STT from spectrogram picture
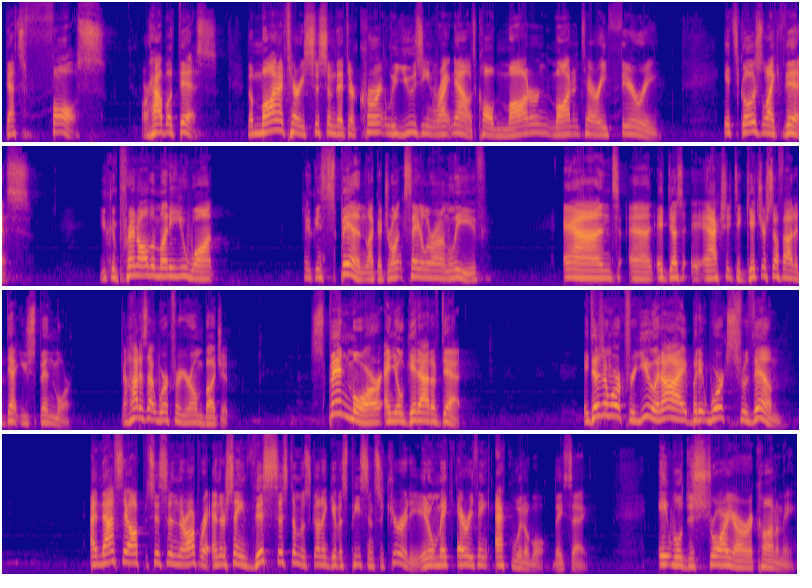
That's false. Or how about this? The monetary system that they're currently using right now, it's called modern monetary theory. It goes like this you can print all the money you want, you can spend like a drunk sailor on leave, and, and it does actually to get yourself out of debt, you spend more. Now, how does that work for your own budget? Spend more and you'll get out of debt. It doesn't work for you and I, but it works for them. And that's the op- system they're operating. And they're saying this system is going to give us peace and security. It'll make everything equitable, they say. It will destroy our economy.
